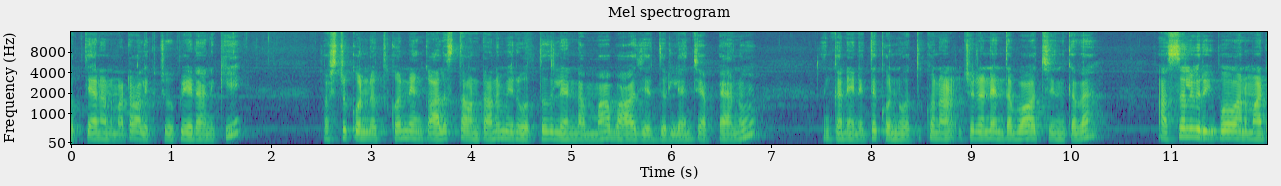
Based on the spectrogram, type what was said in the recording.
ఒత్తాను అనమాట వాళ్ళకి చూపించడానికి ఫస్ట్ కొన్ని ఒత్తుకొని నేను కాలుస్తూ ఉంటాను. మీరు ఒత్తుదులేండి అమ్మా బాగా చేద్దురులే అని చెప్పాను. ఇంకా నేనైతే కొన్ని ఒత్తుకున్నాను. చూడండి ఎంత బాగా వచ్చింది కదా. అస్సలు విరిగిపోవు అనమాట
